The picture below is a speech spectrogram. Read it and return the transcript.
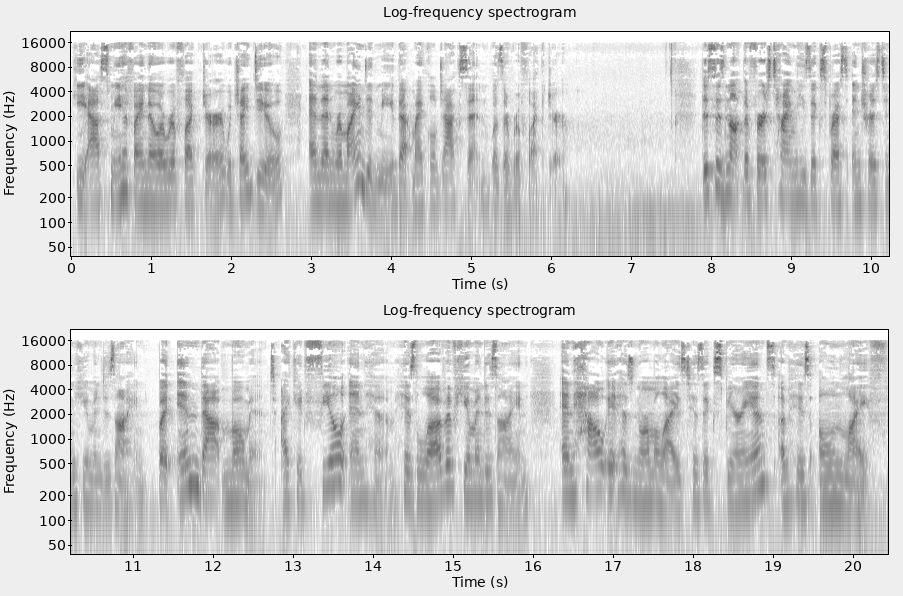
He asked me if I know a reflector, which I do, and then reminded me that Michael Jackson was a reflector. This is not the first time he's expressed interest in human design, but in that moment, I could feel in him his love of human design and how it has normalized his experience of his own life.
